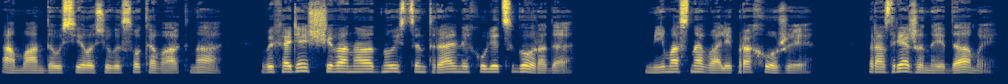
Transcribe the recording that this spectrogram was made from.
Аманда уселась у высокого окна, выходящего на одну из центральных улиц города. Мимо сновали прохожие. Разряженные дамы,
